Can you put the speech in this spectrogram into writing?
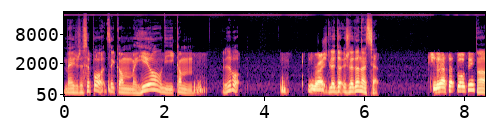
mais je sais pas. Tu sais, comme Heel, il est comme. Je sais pas. Right. Je le, do- je le donne un 7. Tu donnes à Seth, toi aussi? Ah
